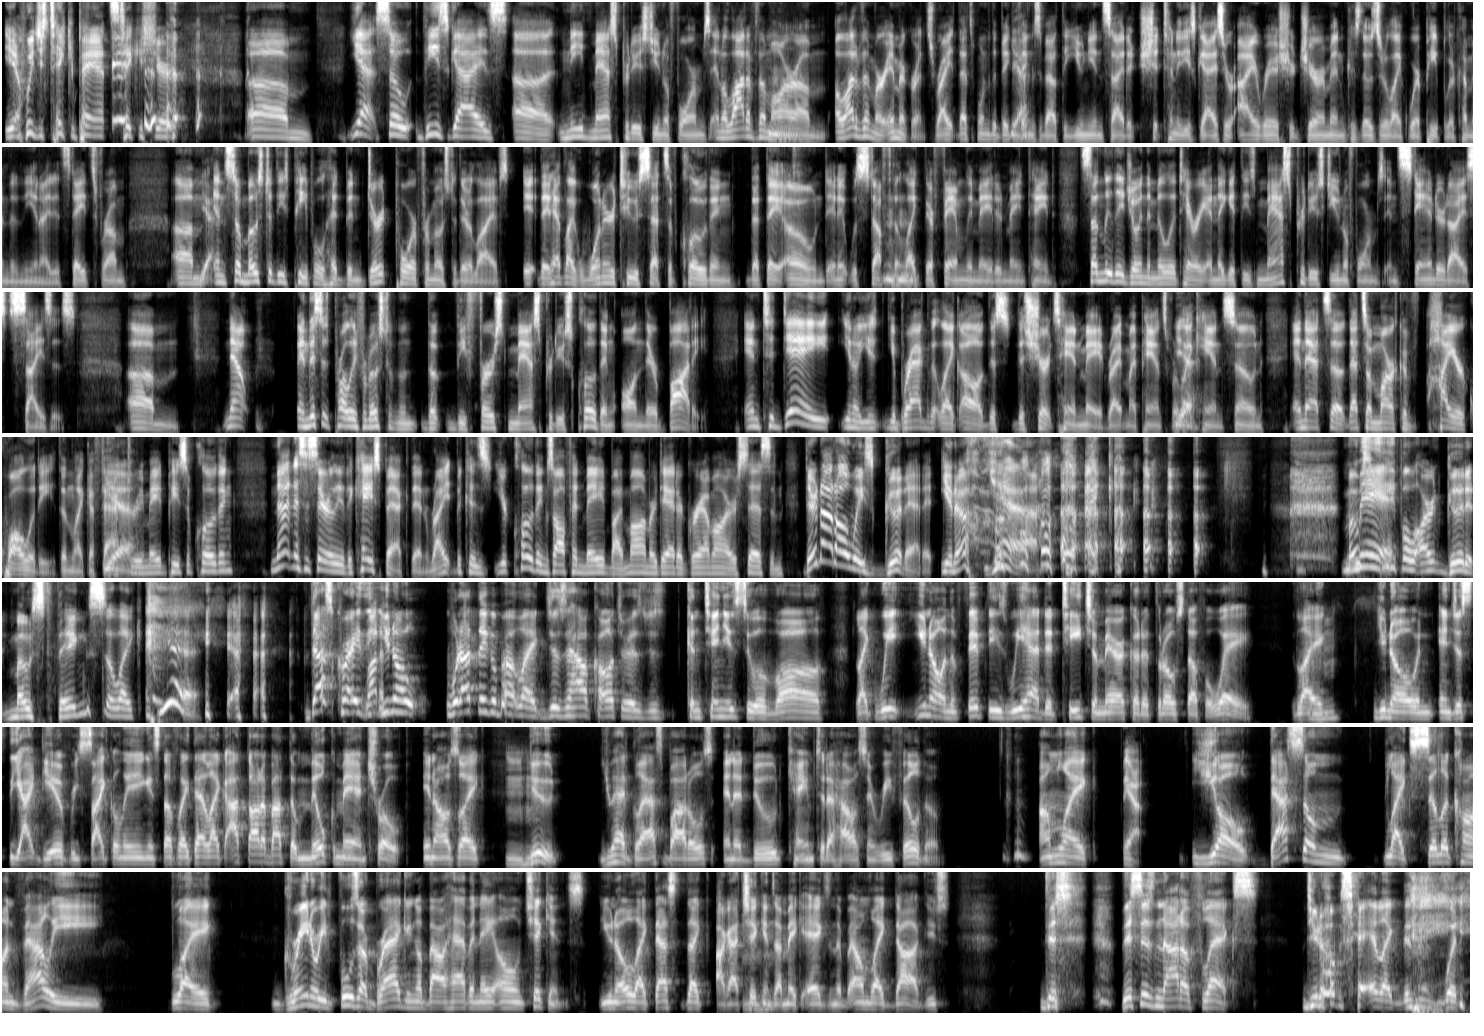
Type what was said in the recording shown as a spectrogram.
Yeah, we just take your pants, take your shirt. um, yeah, so these guys uh, need mass-produced uniforms, and a lot of them are um, a lot of them are immigrants, right? That's one of the big Yeah. things about the union side. A shit ton of these guys are Irish or German because those are like where people are coming to the United States from. Um, Yeah. And so most of these people had been dirt poor for most of their lives. It, they had like one or two sets of clothing that they owned, and it was stuff that like their family made and maintained. Suddenly they join the military and they get these mass produced uniforms in standardized sizes. Um, now, and this is probably for most of them the, the first mass produced clothing on their body. And today, you know, you, you brag that like, oh, this this shirt's handmade, right? My pants were Yeah. like hand sewn, and that's a that's a mark of higher quality than like a factory made piece of clothing. Not necessarily the case back then, right? Because your clothing's often made by mom or dad or grandma or sis, and they're not always good at it, you know. Yeah. most Man. people aren't good at most things, so like, yeah. yeah. That's crazy. Of- you know, what I think about like just how culture is just continues to evolve. Like we, you know, in the 50s, we had to teach America to throw stuff away. Like, mm-hmm. you know, and, and just the idea of recycling and stuff like that. Like I thought about the milkman trope and I was like, mm-hmm. dude, you had glass bottles and a dude came to the house and refilled them. I'm like, yeah, yo, that's some like Silicon Valley, like greenery. Fools are bragging about having their own chickens. You know, like that's like I got chickens. Mm-hmm. I make eggs in the. I'm like, dog, you, this this is not a flex. Do you know what I'm saying? Like this is what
